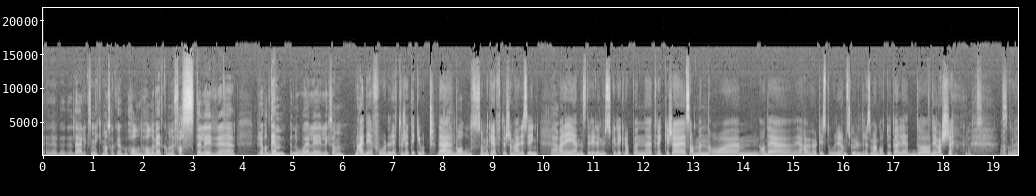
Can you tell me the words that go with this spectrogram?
Det er liksom ikke Man skal ikke holde, holde vedkommende fast eller uh, prøve å dempe noe eller liksom Nei, det får du rett og slett ikke gjort. Det er Nei. voldsomme krefter som er i sving. Ja. Hver eneste lille muskel i kroppen eh, trekker seg sammen. Og, mm, og det, jeg har jo hørt historier om skuldre som har gått ut av ledd og diverse. Akkurat. Akkurat. Så det,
